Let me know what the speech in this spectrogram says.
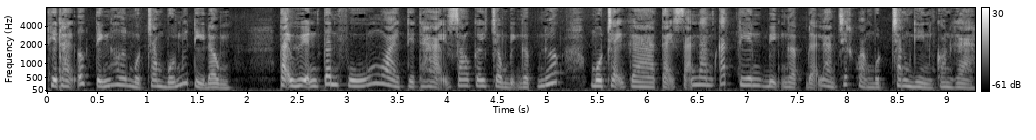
thiệt hại ước tính hơn 140 tỷ đồng. Tại huyện Tân Phú, ngoài thiệt hại do cây trồng bị ngập nước, một trại gà tại xã Nam Cát Tiên bị ngập đã làm chết khoảng 100.000 con gà.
